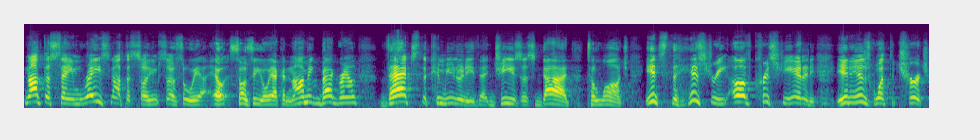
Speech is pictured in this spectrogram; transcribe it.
not the same race, not the same socio- socioeconomic background. That's the community community that Jesus died to launch. It's the history of Christianity. It is what the church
